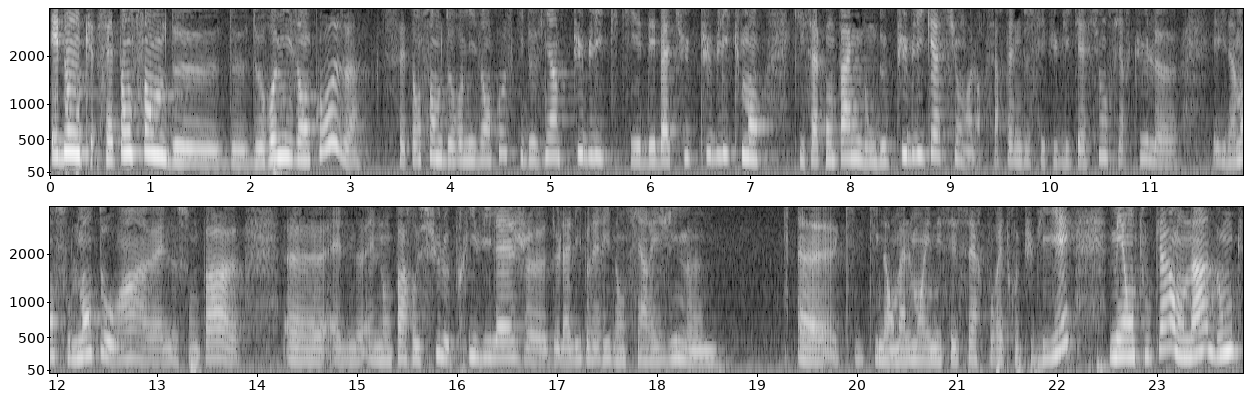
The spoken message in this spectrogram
Et donc cet ensemble de, remises en cause, cet ensemble de remises en cause qui devient public, qui est débattu publiquement, qui s'accompagne donc de publications. Alors certaines de ces publications circulent euh, évidemment sous le manteau. Hein. elles ne pas, euh, elles, n'ont pas reçu le privilège de la librairie d'Ancien Régime. Euh, qui, normalement est nécessaire pour être publié. Mais en tout cas, on a donc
